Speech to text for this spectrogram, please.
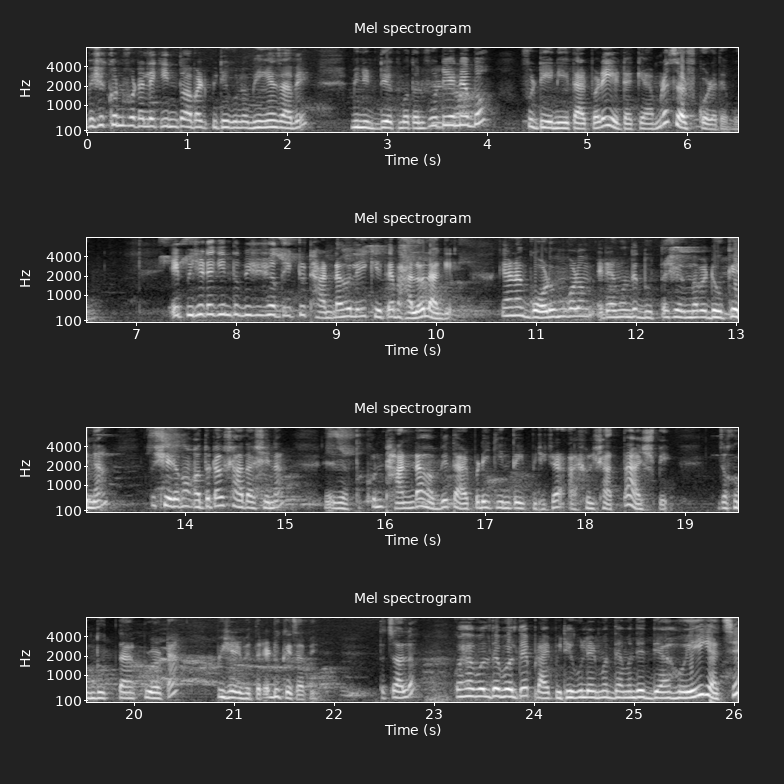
বেশিক্ষণ ফোটালে কিন্তু আবার পিঠেগুলো ভেঙে যাবে। মিনিট দুয়েক মতন ফুটিয়ে নেব ফুটিয়ে নিয়ে তারপরে এটাকে আমরা সার্ভ করে দেব। এই পিঠেটা কিন্তু বিশেষত একটু ঠান্ডা হলেই খেতে ভালো লাগে কেননা গরম গরম এটার মধ্যে দুধটা সেরকমভাবে ঢোকে না তো সেরকম অতটাও স্বাদ আসে না। যতক্ষণ ঠান্ডা হবে তারপরেই কিন্তু এই পিঠেটার আসল স্বাদটা আসবে যখন দুধটা পুরোটা পিঠের ভেতরে ঢুকে যাবে। তো চলো কথা বলতে বলতে প্রায় পিঠেগুলোর মধ্যে আমাদের দেওয়া হয়েই গেছে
